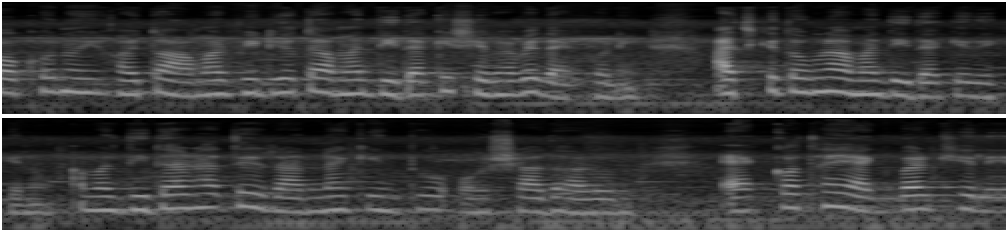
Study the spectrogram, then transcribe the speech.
কখনোই হয়তো আমার ভিডিওতে আমার দিদাকে সেভাবে দেখোনি। আজকে তোমরা আমার দিদাকে দেখে নাও। আমার দিদার হাতের রান্না কিন্তু অসাধারণ। এক কথায় একবার খেলে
